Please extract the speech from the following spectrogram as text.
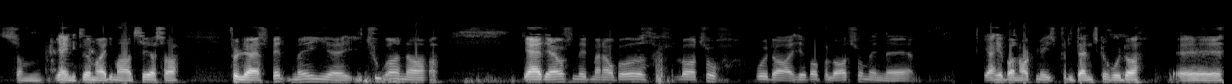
som jeg egentlig glæder mig rigtig meget til, og så følger jeg spændt med i, øh, i turen, og ja, det er jo sådan lidt, man er jo både lotto-rytter og hæpper på lotto, men øh, jeg hæpper nok mest på de danske rytter, Øh,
